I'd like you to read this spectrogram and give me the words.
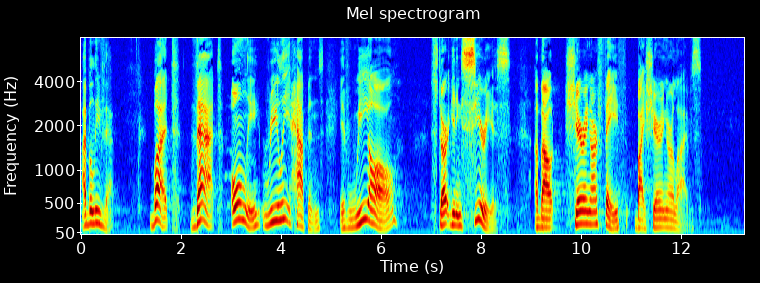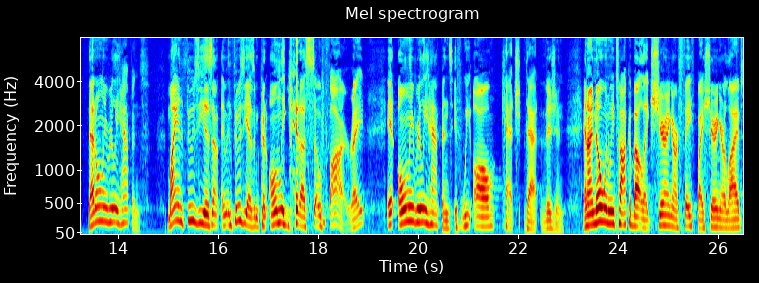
I believe that. But that only really happens if we all start getting serious about sharing our faith by sharing our lives. That only really happens. My enthusiasm, enthusiasm can only get us so far, right? It only really happens if we all catch that vision. And I know when we talk about like sharing our faith by sharing our lives,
